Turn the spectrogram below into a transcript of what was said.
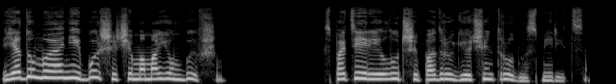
Я думаю о ней больше, чем о моем бывшем. С потерей лучшей подруги очень трудно смириться.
